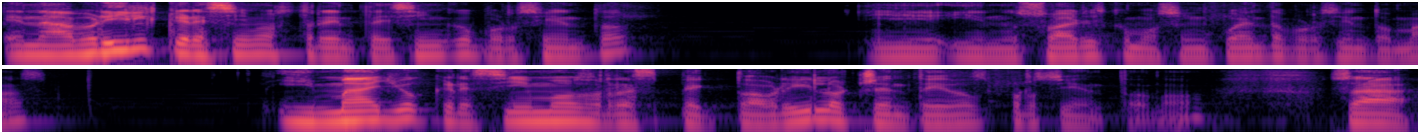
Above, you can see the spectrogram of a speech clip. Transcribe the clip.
en abril crecimos 35% y, y en usuarios como 50% más. Y mayo crecimos respecto a abril 82%. ¿no? O sea,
